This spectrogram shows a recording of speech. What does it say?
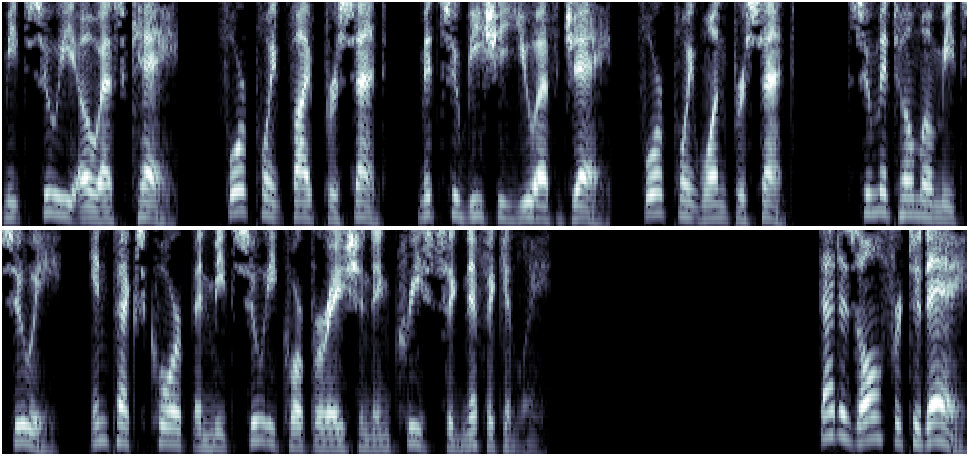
Mitsui OSK, 4.5%, Mitsubishi UFJ, 4.1%, Sumitomo Mitsui, Inpex Corp and Mitsui Corporation increased significantly. That is all for today.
